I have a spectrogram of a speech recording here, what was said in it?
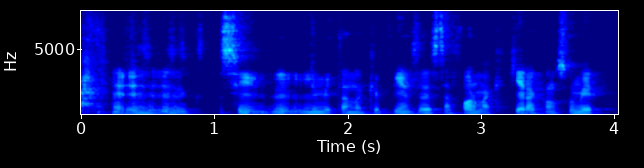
sí, limitando que piense de esta forma, que quiera consumir.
